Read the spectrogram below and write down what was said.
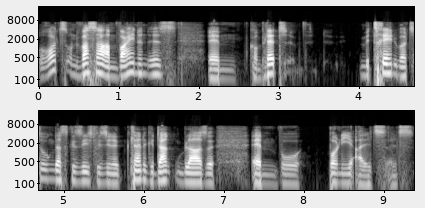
Rotz und Wasser am Weinen ist, ähm, komplett mit Tränen überzogen das Gesicht, wie sie eine kleine Gedankenblase, ähm, wo Bonnie als, als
